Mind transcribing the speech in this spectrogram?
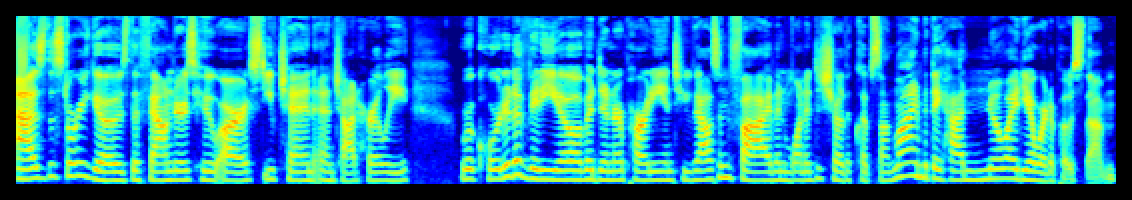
as the story goes, the founders, who are Steve Chen and Chad Hurley, recorded a video of a dinner party in 2005 and wanted to share the clips online, but they had no idea where to post them.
